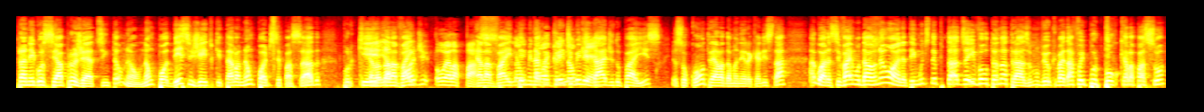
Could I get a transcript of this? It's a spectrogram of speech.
para negociar projetos. Então, não, não pode, desse jeito que está, ela não pode ser passada, porque ela, ela vai. Pode ou ela passa? Ela vai Não terminar pode, com a credibilidade do país. Eu sou contra ela da maneira que ela está. Agora, se vai mudar ou não, olha, tem muitos deputados aí voltando atrás. Vamos ver o que vai dar. Foi por pouco que ela passou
